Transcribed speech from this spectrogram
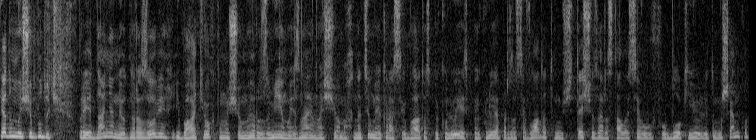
Я думаю, що будуть приєднання неодноразові і багатьох, тому що ми розуміємо і знаємо, що на цьому якраз і багато спекулює, і спекулює перш за все влада, тому що те, що зараз сталося в блокі Юлії Тимошенко,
